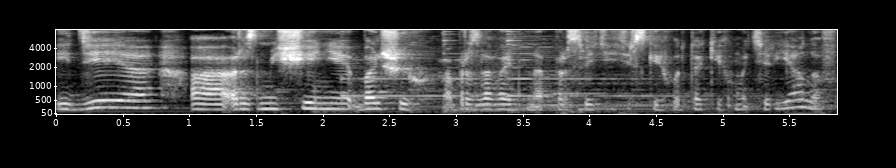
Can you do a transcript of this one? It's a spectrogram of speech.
идея о размещении больших образовательно-просветительских вот таких материалов,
